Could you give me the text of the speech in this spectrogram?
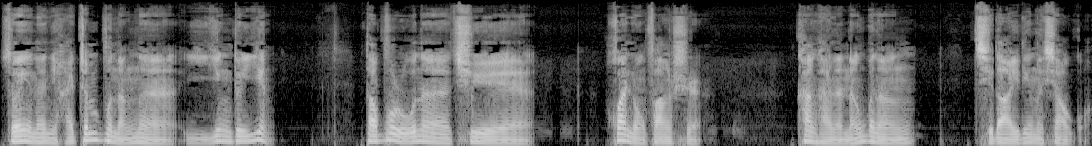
所以呢，你还真不能呢以应对应，倒不如呢去换种方式，看看呢能不能起到一定的效果。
